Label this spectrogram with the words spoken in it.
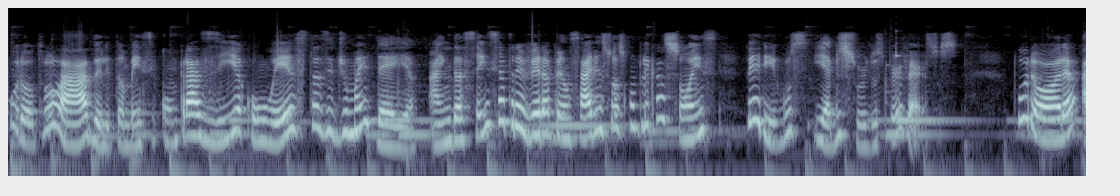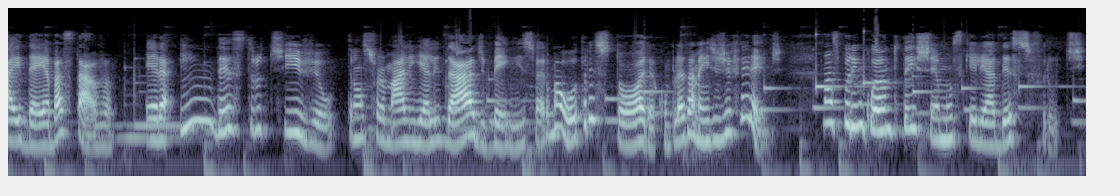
Por outro lado, ele também se comprazia com o êxtase de uma ideia, ainda sem se atrever a pensar em suas complicações, perigos e absurdos perversos. Por ora, a ideia bastava. Era indestrutível transformá-la em realidade. Bem, isso era uma outra história, completamente diferente. Mas por enquanto, deixemos que ele a desfrute.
